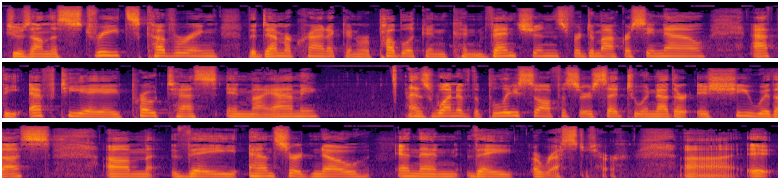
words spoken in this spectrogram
She was on the streets covering the Democratic and Republican conventions for Democracy Now! at the FTAA protests in Miami as one of the police officers said to another, Is she with us? Um, they answered no, and then they arrested her. Uh, it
